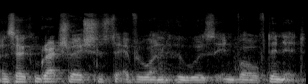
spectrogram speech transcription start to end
And so, congratulations to everyone who was involved in it.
